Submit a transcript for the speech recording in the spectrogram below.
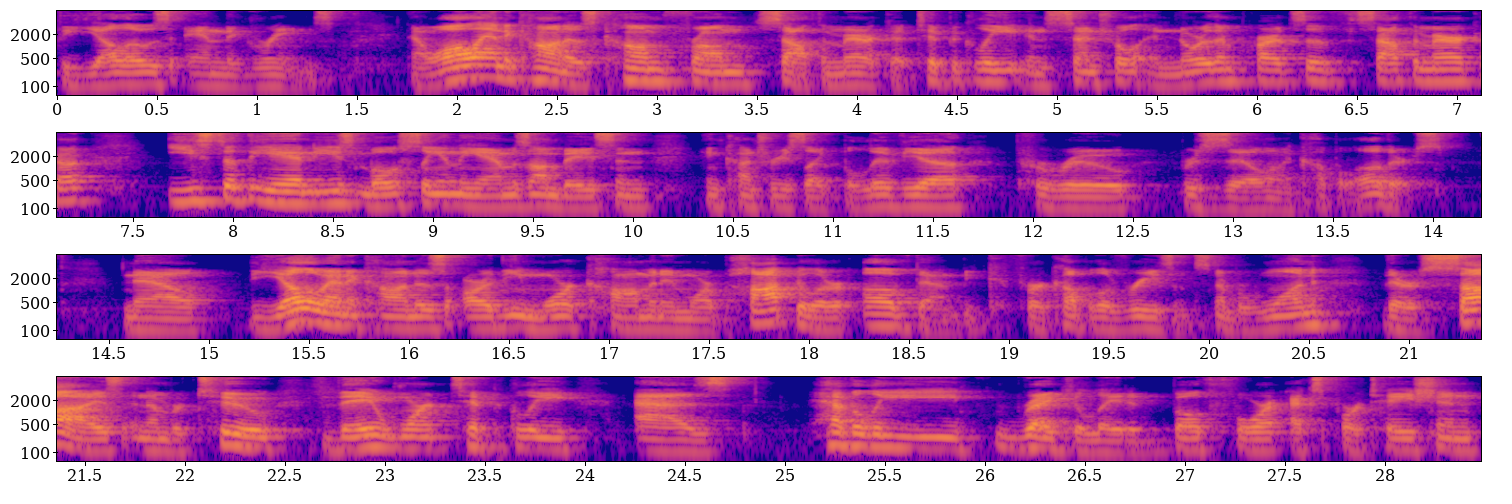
the yellows and the greens. Now, all anacondas come from South America, typically in central and northern parts of South America, east of the Andes, mostly in the Amazon basin, in countries like Bolivia, Peru, Brazil, and a couple others. Now, the yellow anacondas are the more common and more popular of them for a couple of reasons. Number one, their size, and number two, they weren't typically as heavily regulated, both for exportation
